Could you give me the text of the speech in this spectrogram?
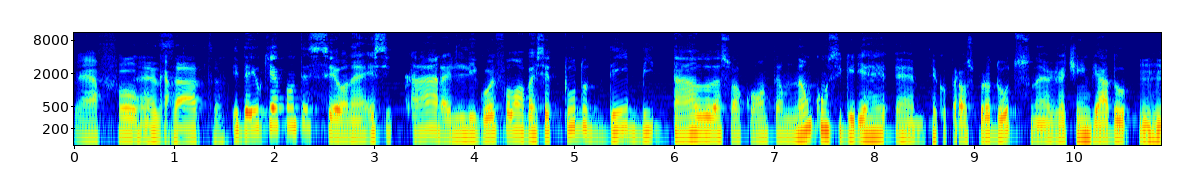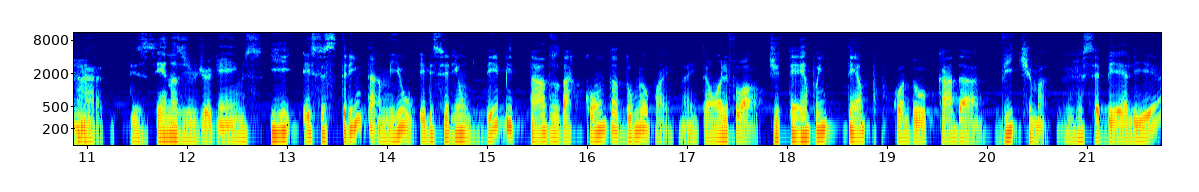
É. é, fogo, cara. Exato. E daí o que aconteceu, né? Esse cara, ele ligou e falou, ó, vai ser tudo debitado da sua conta, eu não conseguiria é, recuperar os produtos, né? Eu já tinha enviado, Uhum. cara, dezenas de videogames. E esses 30 mil, eles seriam debitados da conta do meu pai, né? Então ele falou, ó, de tempo em tempo, quando cada vítima receber ali,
